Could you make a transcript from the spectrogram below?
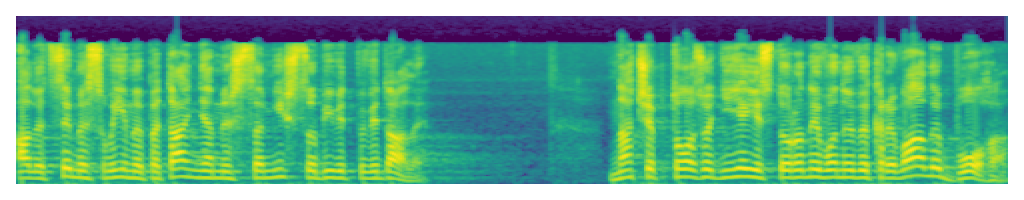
але цими своїми питаннями самі ж собі відповідали. Начебто з однієї сторони вони викривали Бога,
